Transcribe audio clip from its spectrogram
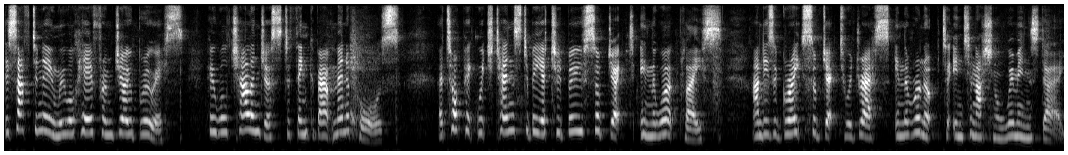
This afternoon, we will hear from Jo Brewis, who will challenge us to think about menopause a topic which tends to be a taboo subject in the workplace and is a great subject to address in the run up to International Women's Day.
